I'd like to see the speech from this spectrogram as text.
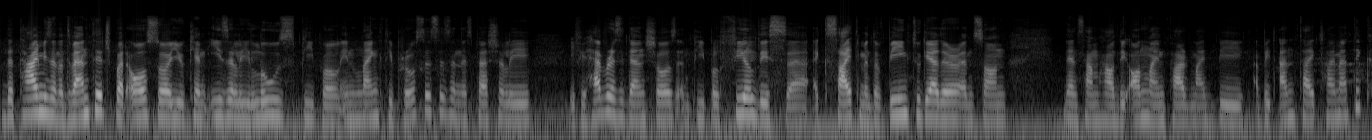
the time is an advantage, but also you can easily lose people in lengthy processes, and especially if you have residentials and people feel this uh, excitement of being together and so on, then somehow the online part might be a bit anticlimactic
